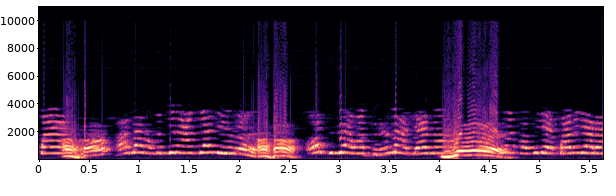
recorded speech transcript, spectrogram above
pẹ́. Ọlọ́run mi kí ó ti bí àwọn tìrín náà lẹ́nu ó ti fọ́bílẹ̀ ìparí lára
